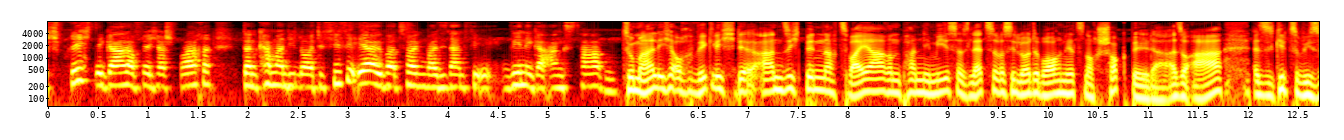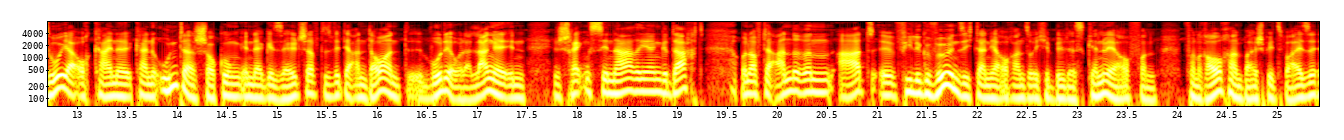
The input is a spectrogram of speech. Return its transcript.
spricht, egal auf welcher Sprache, dann kann man die Leute viel, viel eher überzeugen, weil sie dann viel weniger Angst haben. Zumal ich auch wirklich der Ansicht bin, nach zwei Jahren Pandemie ist das Letzte, was die Leute brauchen, jetzt noch Schockbilder. Also A, also es gibt sowieso ja auch keine, keine Unterschockung in der Gesellschaft. Es wird ja andauernd, wurde oder lange in, in Schreckensszenarien gedacht. Und auf der anderen Art, äh, viele gewöhnen sich dann ja auch an solche Bilder. Das kennen wir ja auch von, von Rauchern beispielsweise.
